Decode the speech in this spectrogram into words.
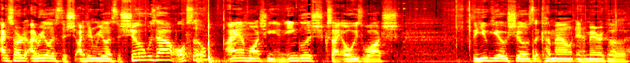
I started, I realized the, I didn't realize the show was out also. I am watching in English, because I always watch the Yu-Gi-Oh shows that come out in America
